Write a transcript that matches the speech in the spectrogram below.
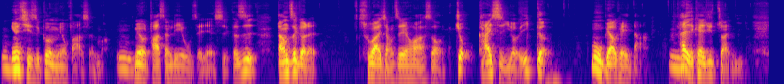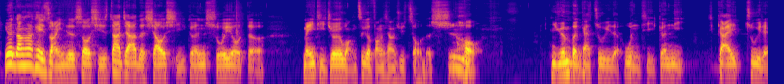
嗯、因为其实根本没有发生嘛，嗯，没有发生猎物这件事。可是当这个人出来讲这些话的时候，就开始有一个目标可以打，开始可以去转移。嗯、因为当他可以转移的时候，其实大家的消息跟所有的媒体就会往这个方向去走的时候，嗯、你原本该注意的问题，跟你该注意的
